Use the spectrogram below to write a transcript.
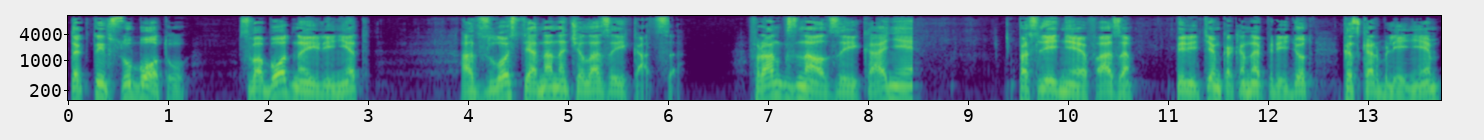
Так ты в субботу свободна или нет?» От злости она начала заикаться. Франк знал заикание, последняя фаза, перед тем, как она перейдет к оскорблениям.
